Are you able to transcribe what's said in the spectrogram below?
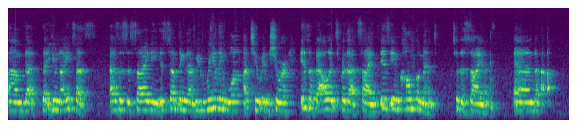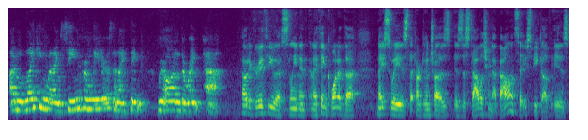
um, that, that unites us as a society is something that we really want to ensure is a balance for that science, is in complement to the science. And I'm liking what I'm seeing from leaders, and I think we're on the right path. I would agree with you, uh, Celine, and, and I think one of the nice ways that Dr. Hinshaw is, is establishing that balance that you speak of is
